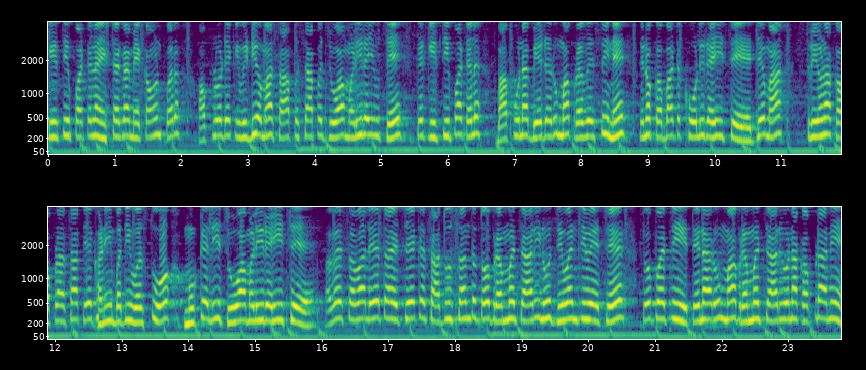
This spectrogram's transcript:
કીર્તિ પટેલના ઇન્સ્ટાગ્રામ એકાઉન્ટ પર અપલોડ એક વિડીયોમાં સાફ સાફ જોવા મળી રહ્યું છે કે કીર્તિ પટેલ બાપુના બેડરૂમમાં પ્રવેશીને તેનો કબાટ ખોલી રહી છે, જેમાં સ્ત્રીઓના કપડાં સાથે ઘણી બધી વસ્તુઓ મૂકેલી જોવા મળી રહી છે. હવે સવાલ એ થાય છે કે સાધુ સંત તો બ્રહ્મચારીનું જીવન જીવે છે, તો પછી તેના રૂમમાં બ્રહ્મચારીઓના કપડાંની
